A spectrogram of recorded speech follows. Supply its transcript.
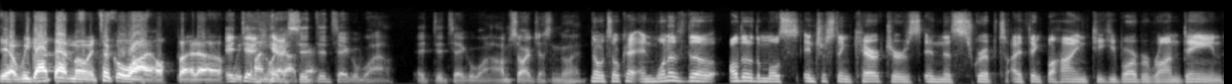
yeah, we got that moment. Took a while, but uh, It we did. finally Yes, got it did take a while. It did take a while. I'm sorry, Justin. Go ahead. No, it's okay. And one of the other the most interesting characters in this script, I think, behind Tiki Barber, Ron Dayne,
